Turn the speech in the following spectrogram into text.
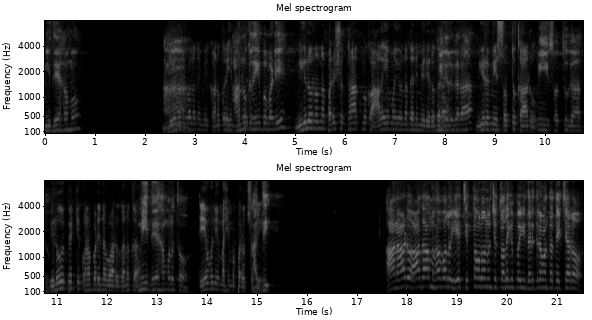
మీ దేహము వలన మీకు అనుగ్రహింప అనుగ్రహింపబడి మీలోనున్న పరిశుద్ధాత్మకు ఆలయమై ఉన్నదని మీరు ఎరుగరా? మీరు ఎరుగరా? మీరు మీ సొత్తు కారు. మీ సొత్తు కాదు. విలువ పెట్టి కొనబడిన వారు గనుక మీ దేహములతో దేవుని మహిమపరచు అది ఆనాడు ఆదాం హవలు ఏ చిత్తంలో నుంచి తొలగిపోయి దరిద్రం అంతా తెచ్చారో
